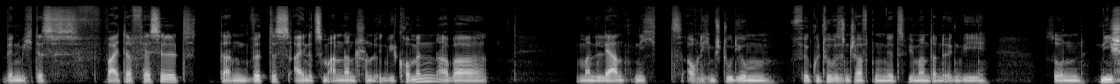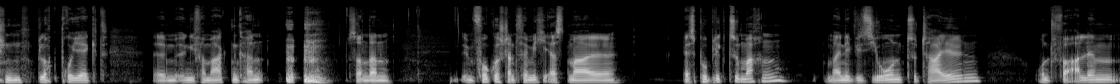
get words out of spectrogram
wenn mich das weiter fesselt, dann wird das eine zum anderen schon irgendwie kommen. Aber man lernt nicht, auch nicht im Studium für Kulturwissenschaften jetzt, wie man dann irgendwie so ein Nischen-Blog-Projekt ähm, irgendwie vermarkten kann, sondern im Fokus stand für mich erstmal, es publik zu machen, meine Vision zu teilen und vor allem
